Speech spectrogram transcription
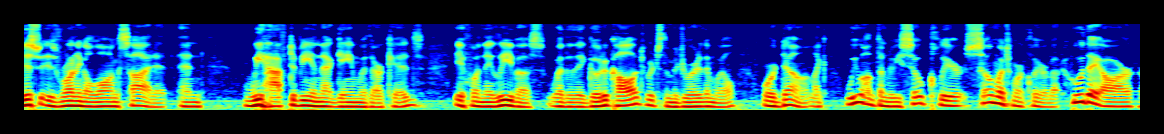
This is running alongside it. And we have to be in that game with our kids if when they leave us, whether they go to college, which the majority of them will, or don't, like we want them to be so clear, so much more clear about who they are,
